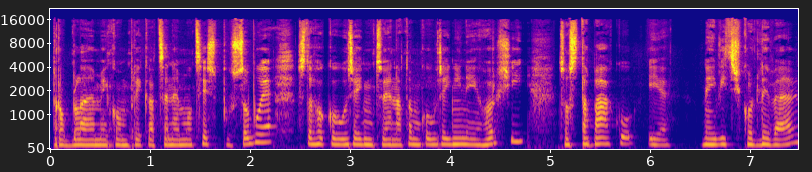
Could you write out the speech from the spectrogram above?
problémy, komplikace, nemoci způsobuje z toho kouření? Co je na tom kouření nejhorší? Co z tabáku je nejvíc škodlivé?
